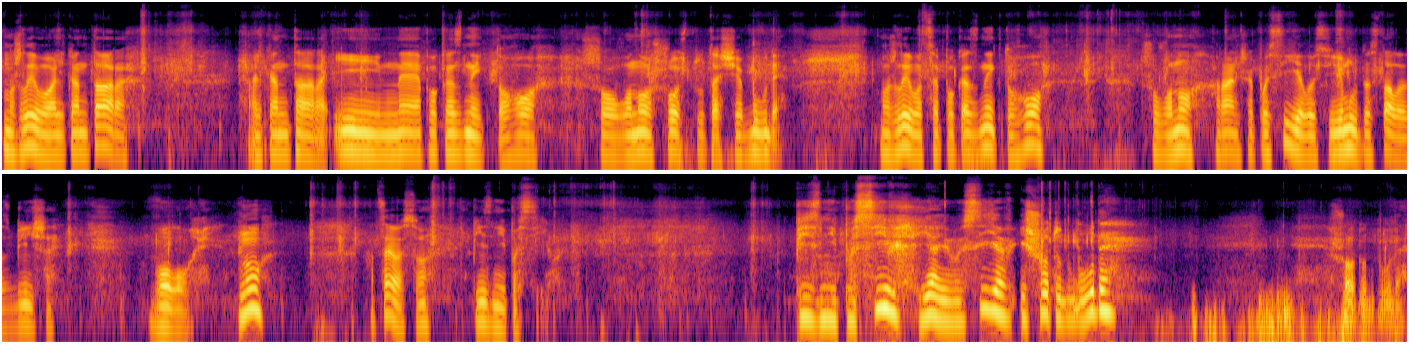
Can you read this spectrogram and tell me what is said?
можливо Алькантара, Алькантара і не показник того, що воно щось тут ще буде. Можливо, це показник того, що воно раніше посіялось і йому досталось більше вологи. Ну, а це ось пізній посів. Пізній посів, я його сіяв і що тут буде? Що тут буде?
